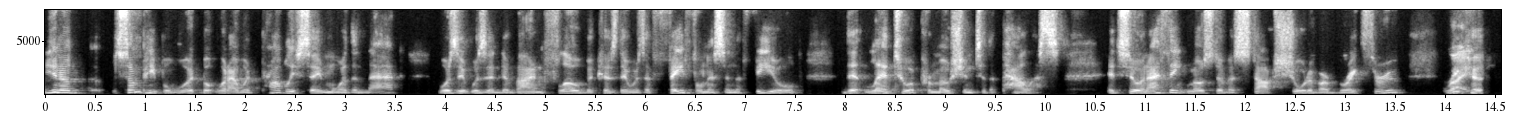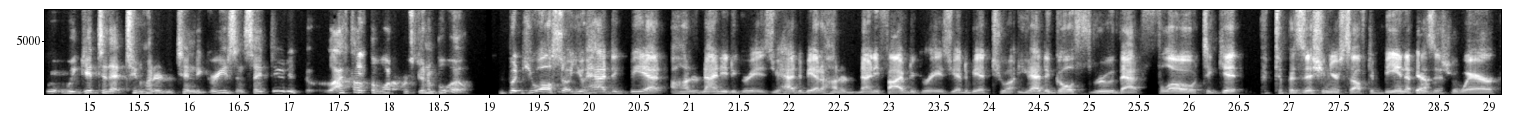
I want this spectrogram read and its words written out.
you know, some people would, but what I would probably say more than that was it was a divine flow because there was a faithfulness in the field that led to a promotion to the palace. And so, and I think most of us stop short of our breakthrough right. because we get to that 210 degrees and say, dude, I thought the water was going to boil. But you also you had to be at 190 degrees. You had to be at 195 degrees. You had to be at two. You had to go through that flow to get to position yourself to be in a yeah. position where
